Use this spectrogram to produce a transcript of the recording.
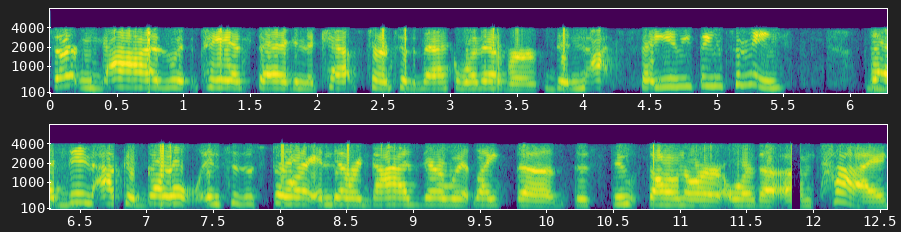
certain guys with the pants sag and the caps turned to the back or whatever did not say anything to me. But then I could go into the store and there were guys there with like the the suits on or or the um tie.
